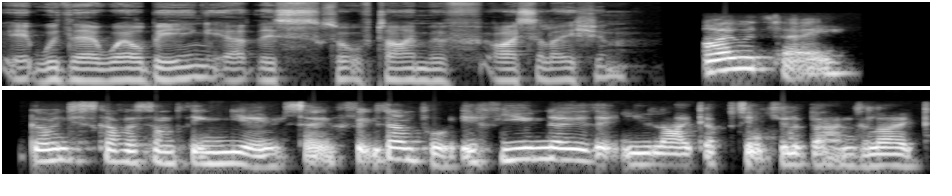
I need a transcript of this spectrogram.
it with their well-being at this sort of time of isolation? I would say go and discover something new. So, for example, if you know that you like a particular band, like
